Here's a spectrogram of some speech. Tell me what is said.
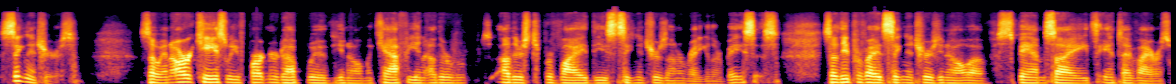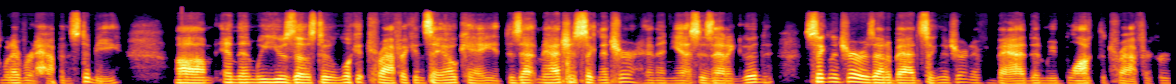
signatures. So in our case, we've partnered up with, you know, McAfee and other others to provide these signatures on a regular basis. So they provide signatures, you know, of spam sites, antivirus, whatever it happens to be. Um, and then we use those to look at traffic and say, okay, does that match a signature? And then yes, is that a good signature or is that a bad signature? And if bad, then we block the traffic or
